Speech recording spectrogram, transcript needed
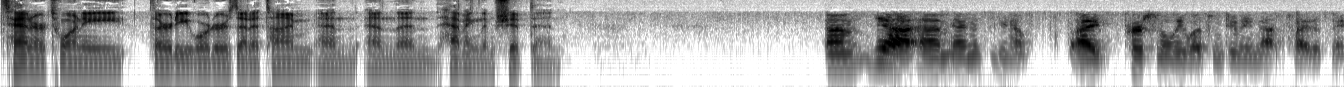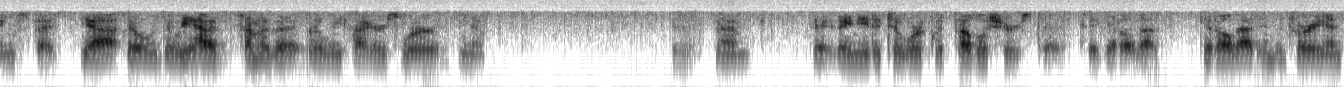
10 or 20, 30 orders at a time and, and then having them shipped in. Um, yeah, um, and, you know, I personally wasn't doing that side of things, but yeah, so we had some of the early hires were, you know, um, they, they needed to work with publishers to, to get all that get all that inventory in,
